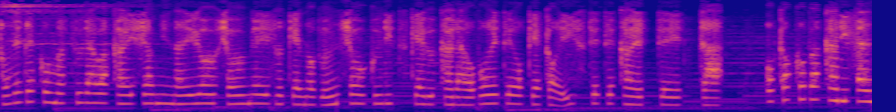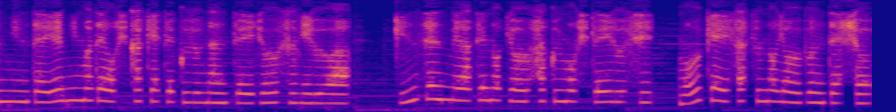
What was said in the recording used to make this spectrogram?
それで小松らは会社に内容証明付けの文書を送りつけるから覚えておけと言い捨てて帰っていった。男ばかり3人で家にまで押しかけてくるなんて異常すぎるわ。金銭目当ての脅迫もしているし、もう警察の養分でしょ。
